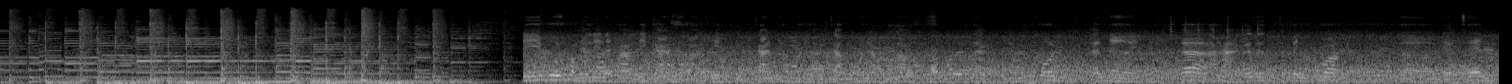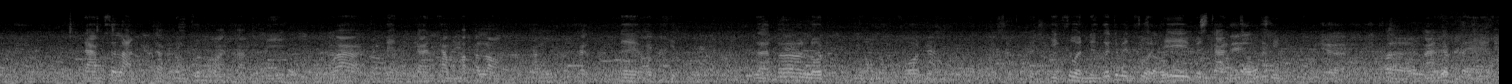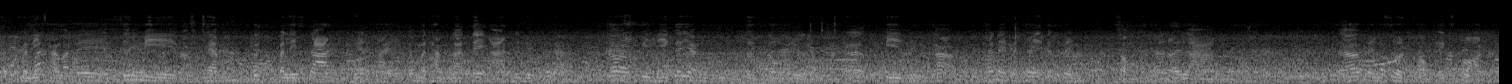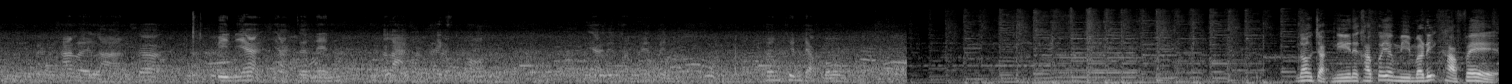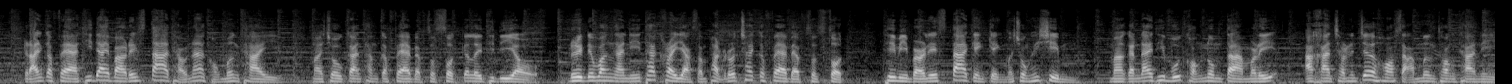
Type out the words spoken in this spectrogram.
บูธของมิลลินะครับมีการสาธิตการทำอาหารจากโมเดลของเราแหล่งนมข้นและเนยก็อาหารก็จะจะเป็นพวกเอ่ออย่างเช่น น้ำสลัดจากนมข้นหวานตามมิลลิหรือว่าเป็นการทำมักกะลองทั้งเนยออร์คิด แล้วก็รสนมข้นอีกส่วนหนึ่งก็จะเป็นส่วนที่เป็นการโชว์ชิมเอ่อร้านกาแฟมาริคาเฟ่ซึ่งมีแบบแชมป์บาริสต้าแห่งประเทศไทยก็มาทำลาเต้อาร์ตให้ดู ปีนี้ก็ยังเติบโตอยู่ก็ปีหนึ่งก็ถ้าในประเทศก็จะเป็น 2,500 ล้าน แล้วเป็นส่วนของเอ็กซ์พอร์ต500 ล้านก็ปีนี้อยากจะเน้นตลาดเอ็กซ์พอร์ตอยากจะทำให้เป็นเพิ่มขึ้นดับเบิลนอกจากนี้นะครับก็ยังมีมาริคาเฟ่ร้านกาแฟที่ได้บาริสต้าแถวหน้าของเมืองไทย มาโชว์การทำกาแฟแบบสดๆ กันเลยทีเดียว เรียกได้ว่างานนี้ถ้าใครอยากสัมผัสรสชาติกาแฟแบบสดๆ ที่มีบาริสต้าเก่งๆ มาชงให้ชิม มากันได้ที่บูธของนมตามะริ อาคาร Challenger Hall 3เมืองทองธานี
